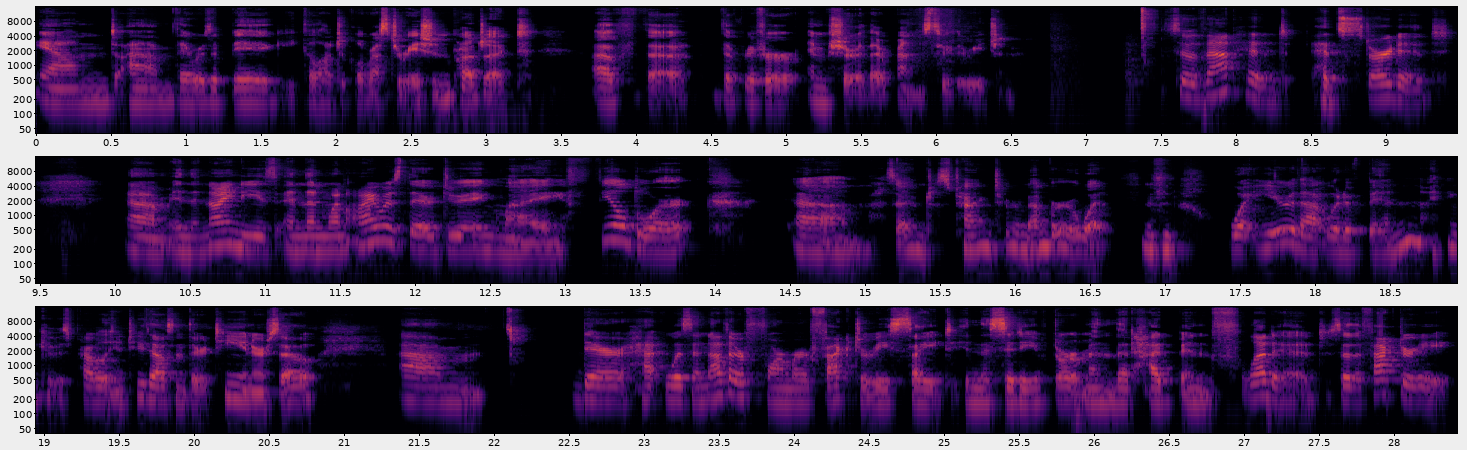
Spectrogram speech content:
And um, there was a big ecological restoration project of the, the river Emscher that runs through the region. So that had had started um, in the 90s. And then when I was there doing my field work, um, so I'm just trying to remember what what year that would have been. I think it was probably in 2013 or so. Um, there ha- was another former factory site in the city of Dortmund that had been flooded. So the factory,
